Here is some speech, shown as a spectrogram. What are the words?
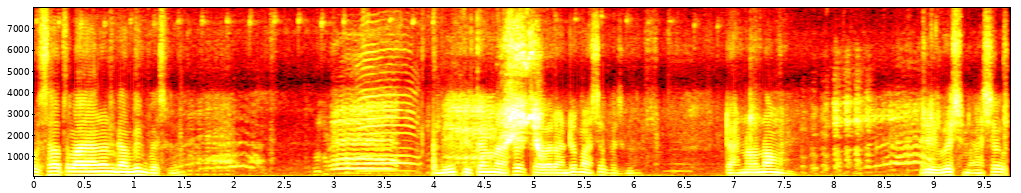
pusat layanan kambing bosku ini berikan masuk Jawa Randu masuk bosku udah nonong. Rewes masuk.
